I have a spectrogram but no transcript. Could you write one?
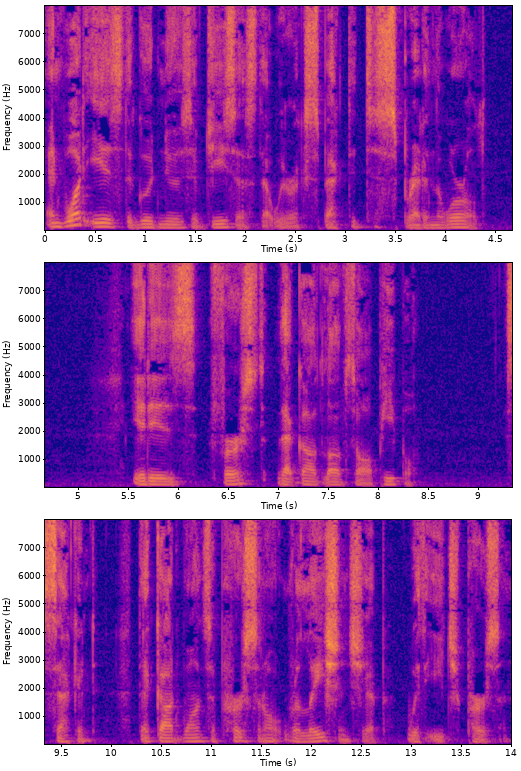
And what is the good news of Jesus that we're expected to spread in the world? It is first that God loves all people. Second, that God wants a personal relationship with each person.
